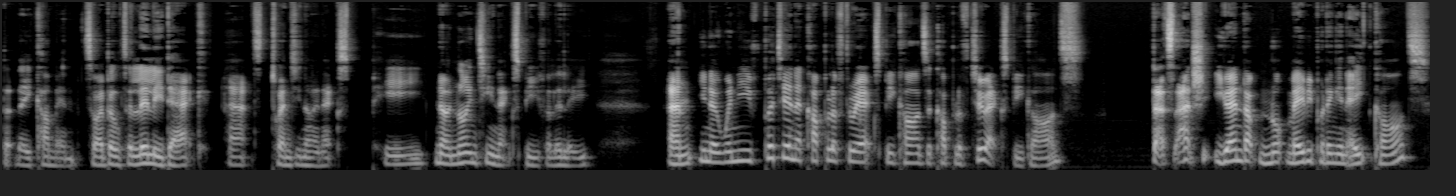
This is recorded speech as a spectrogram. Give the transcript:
that they come in. So I built a Lily deck at 29 XP, no, 19 XP for Lily. And, you know, when you've put in a couple of 3 XP cards, a couple of 2 XP cards, that's actually, you end up not maybe putting in 8 cards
